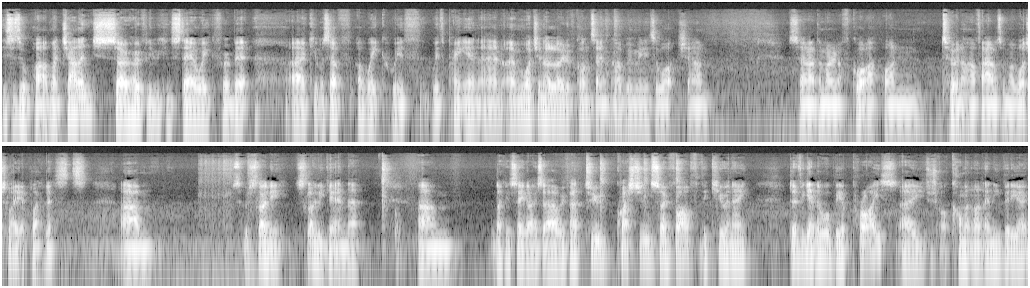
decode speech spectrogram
this is all part of my challenge, so hopefully we can stay awake for a bit. Uh, keep myself awake with with painting, and I'm watching a load of content I've been meaning to watch. Um, so at the moment, I've caught up on two and a half hours of my watch later playlists. Um, so we're slowly slowly getting there. Um, like I say, guys, uh, we've had two questions so far for the Q and A. Don't forget there will be a prize. Uh, you just got to comment on any video,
